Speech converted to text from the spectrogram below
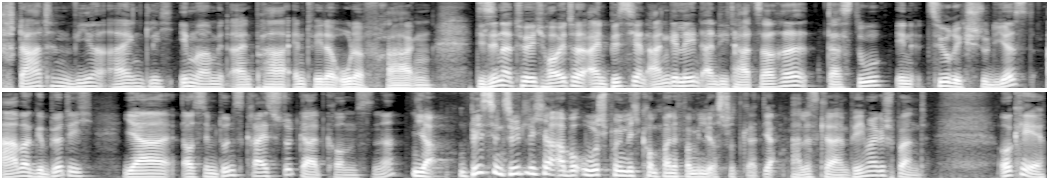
starten wir eigentlich immer mit ein paar Entweder-Oder-Fragen. Die sind natürlich heute ein bisschen angelehnt an die Tatsache, dass du in Zürich studierst, aber gebürtig ja aus dem Dunstkreis Stuttgart kommst, ne? Ja, ein bisschen südlicher, aber ursprünglich kommt meine Familie aus Stuttgart, ja. Alles klar, bin ich mal gespannt. Okay,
